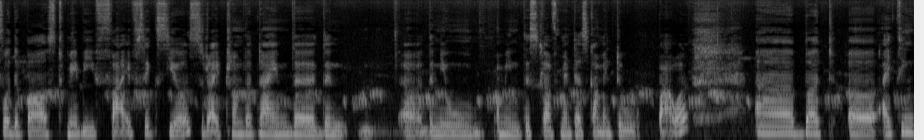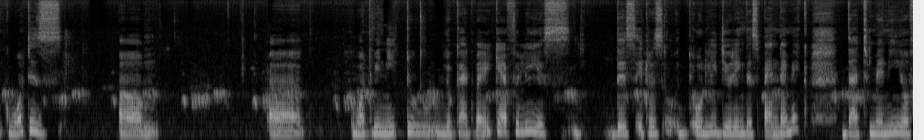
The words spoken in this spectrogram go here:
for the past maybe five six years, right from the time the the uh, the new I mean this government has come into power. Uh, but uh, I think what is um, uh, what we need to look at very carefully is this it was only during this pandemic that many of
